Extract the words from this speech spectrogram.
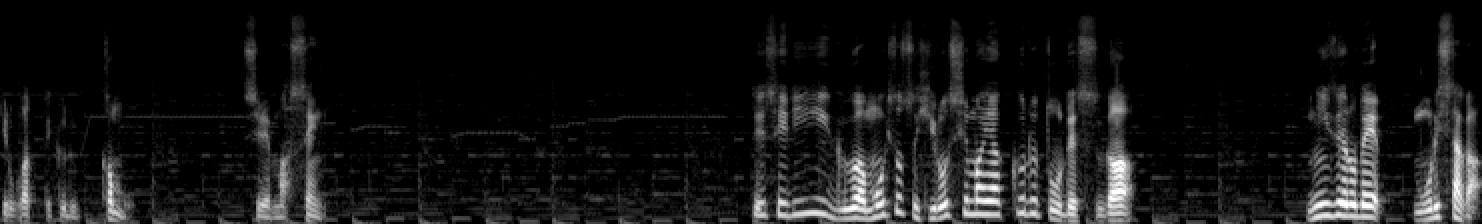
広がってくるかもしれません。で、セ・リーグはもう一つ広島ヤクルトですが、2-0で森下が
